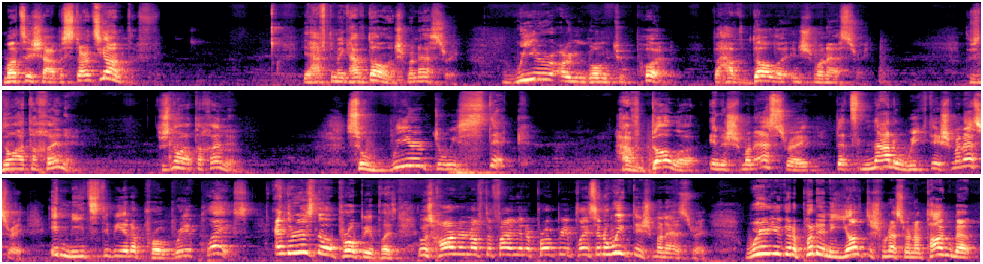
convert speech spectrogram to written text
Matzah Shabbos starts Yontif. You have to make Havdalah in Shemon Esrei. Where are you going to put the Havdalah in Shemon Esrei? There's no Atachainin. There's no Atachainin. So where do we stick Havdalah in a Shemon Esrei that's not a weekday Shemon Esrei? It needs to be an appropriate place. And there is no appropriate place. It was hard enough to find an appropriate place in a weekday Shemon Esrei. Where are you going to put in a Yom Shemon Esrei? And I'm talking about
